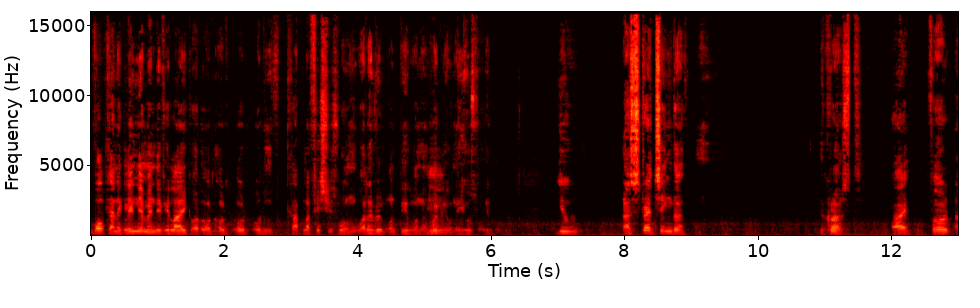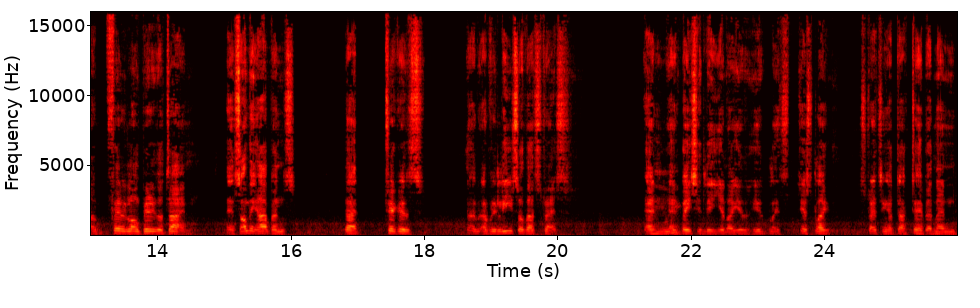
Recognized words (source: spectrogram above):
volcanic lineament, if you like, or, or, or, or the Krafla fissures one, whatever it want, want, mm -hmm. want to use for it, you are stretching the the crust right, for a fairly long period of time, and something happens that triggers a, a release of that stress, and mm-hmm. and basically, you know, you, you it's just like stretching a duct tape, and then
